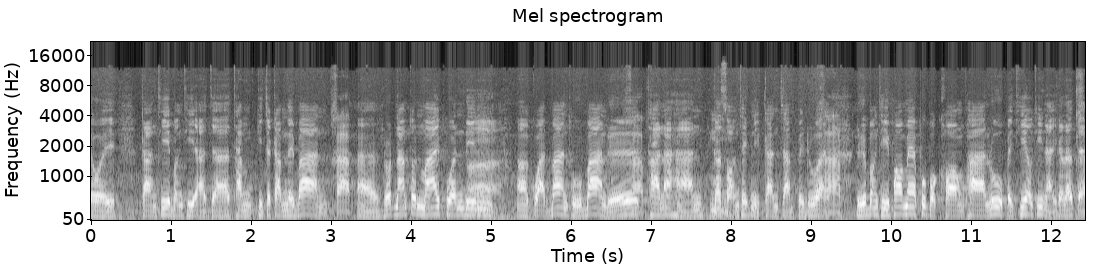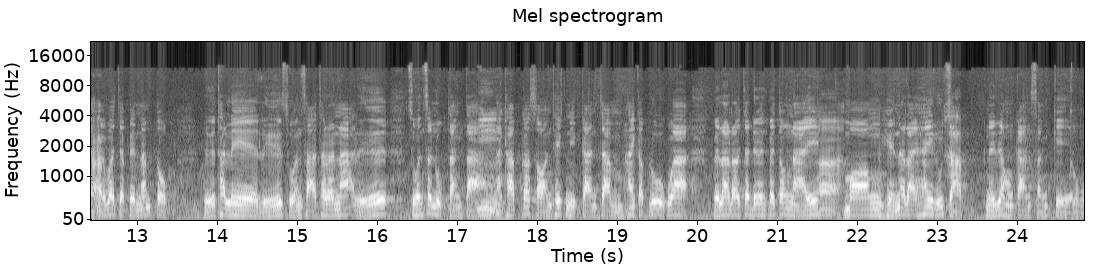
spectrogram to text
โดยการที่บางทีอาจจะทำกิจกรรมในบ้านครับเอ่อรดน้ำต้นไม้พรวนดินอ่าเอ่อกวาดบ้านถูบ้านหรือครับทานอาหารก็สอนเทคนิคการจำไปด้วย ครับหรือบางทีพ่อแม่ผู้ปกครองพาลูกไปเที่ยวที่ไหนก็แล้วแต่ครับ ไม่ว่าจะเป็นน้ำตก หรือทะเลหรือสวนสาธารณะ หรือสวนสนุกต่างอืมๆนะครับก็สอนเทคนิคการจำให้กับลูกว่า เวลาเราจะเดินไปตรงไหนอ่ามองเห็นอะไรให้รู้จัครักบในเรื่องของการสังเกตโอ้โห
